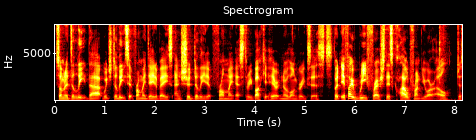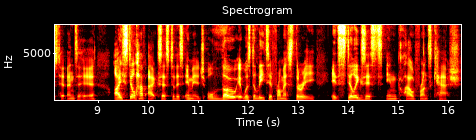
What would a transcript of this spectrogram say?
So I'm going to delete that, which deletes it from my database and should delete it from my S3 bucket here. It no longer exists. But if I refresh this CloudFront URL, just hit enter here, I still have access to this image. Although it was deleted from S3, it still exists in CloudFront's cache.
